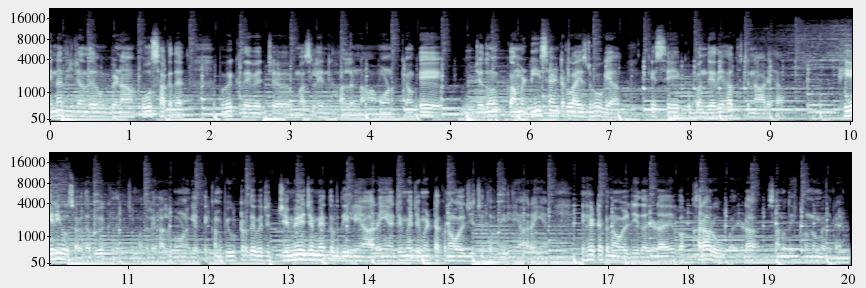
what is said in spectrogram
ਇਹਨਾਂ ਚੀਜ਼ਾਂ ਦੇ ਬਿਨਾ ਹੋ ਸਕਦਾ ਭਵਿੱਖ ਦੇ ਵਿੱਚ ਮਸਲੇ ਹੱਲ ਨਾ ਹੋਣ। ਕਿਉਂਕਿ ਜਦੋਂ ਕੰਮ ਡੀਸੈਂਟਰਲਾਈਜ਼ਡ ਹੋ ਗਿਆ, ਕਿਸੇ ਇੱਕ ਬੰਦੇ ਦੇ ਹੱਥ 'ਚ ਨਾ ਰਿਹਾ ਫੇਰ ਹੀ ਹੋ ਸਕਦਾ ਭਵਿੱਖ ਦੇ ਵਿੱਚ ਮਸਲੇ ਹੱਲ ਹੋਣਗੇ ਤੇ ਕੰਪਿਊਟਰ ਦੇ ਵਿੱਚ ਜਿਵੇਂ ਜਿਵੇਂ ਤਬਦੀਲੀਆਂ ਆ ਰਹੀਆਂ, ਜਿਵੇਂ ਜਿਵੇਂ ਟੈਕਨੋਲੋਜੀ 'ਚ ਤਬਦੀਲੀਆਂ ਆ ਰਹੀਆਂ, ਇਹ ਟੈਕਨੋਲੋਜੀ ਦਾ ਜਿਹੜਾ ਇਹ ਵੱਖਰਾ ਰੂਪ ਹੈ, ਜਿਹੜਾ ਸਾਨੂੰ ਦੇਖਣ ਨੂੰ ਮਿਲ ਰਿਹਾ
